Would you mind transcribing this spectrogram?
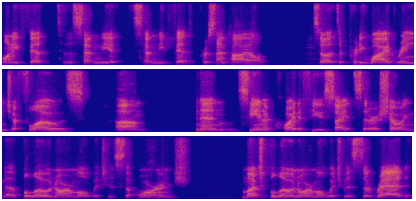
25th to the 70th, 75th percentile. So it's a pretty wide range of flows. Um, and then seeing a, quite a few sites that are showing the below normal, which is the orange, much below normal, which was the red,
